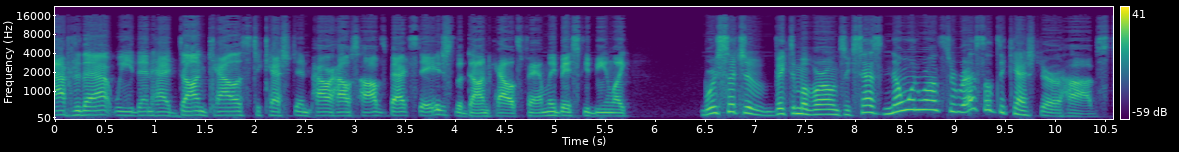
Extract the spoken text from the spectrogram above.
after that, we then had Don Callis, Takeshita, and Powerhouse Hobbs backstage. The Don Callis family basically being like, we're such a victim of our own success. No one wants to wrestle Takeshita or Hobbs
